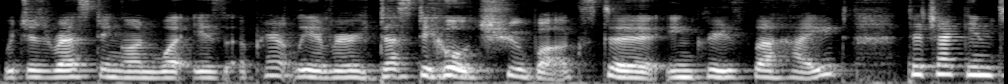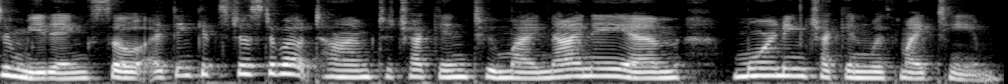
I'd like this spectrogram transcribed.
which is resting on what is apparently a very dusty old shoebox to increase the height to check into meetings. So I think it's just about time to check into my 9 a.m morning check in with my team.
